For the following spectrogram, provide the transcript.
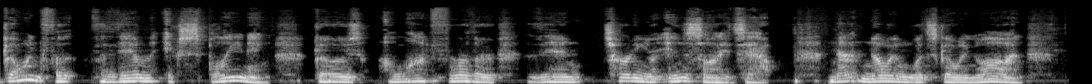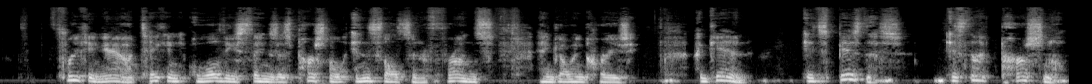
going for, for them explaining goes a lot further than turning your insides out, not knowing what's going on freaking out, taking all these things as personal insults and affronts and going crazy. Again, it's business. It's not personal.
